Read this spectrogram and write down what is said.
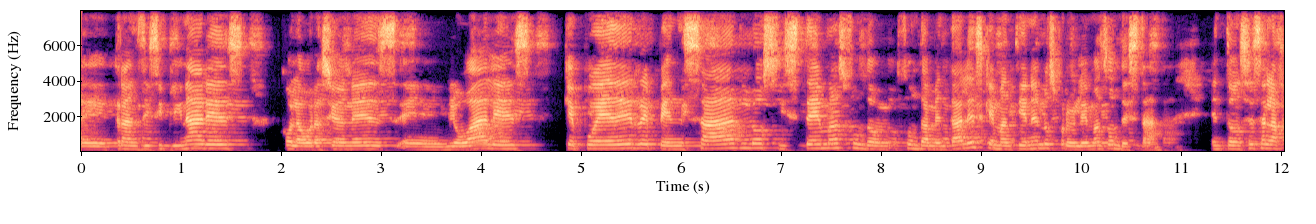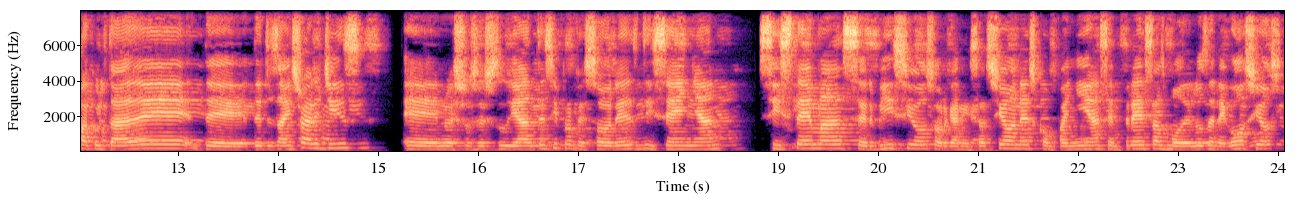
eh, transdisciplinares, colaboraciones eh, globales, que puede repensar los sistemas funda fundamentales que mantienen los problemas donde están. Entonces, en la Facultad de Design Strategies, eh, nuestros estudiantes y profesores diseñan sistemas, servicios, organizaciones, compañías, empresas, modelos de negocios.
